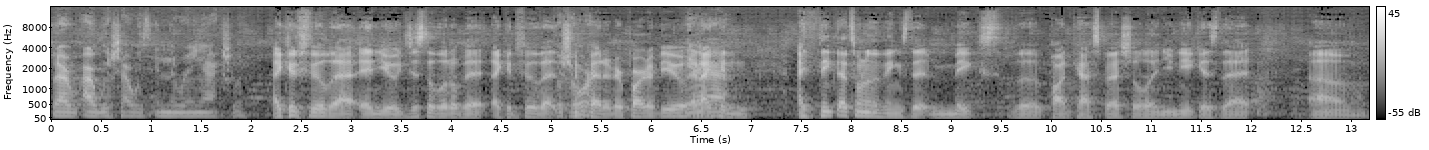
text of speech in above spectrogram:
but I, I wish I was in the ring actually. I could feel that in you just a little bit. I could feel that sure. competitor part of you, and I can. I think that's one of the things that makes the podcast special and unique is that um,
